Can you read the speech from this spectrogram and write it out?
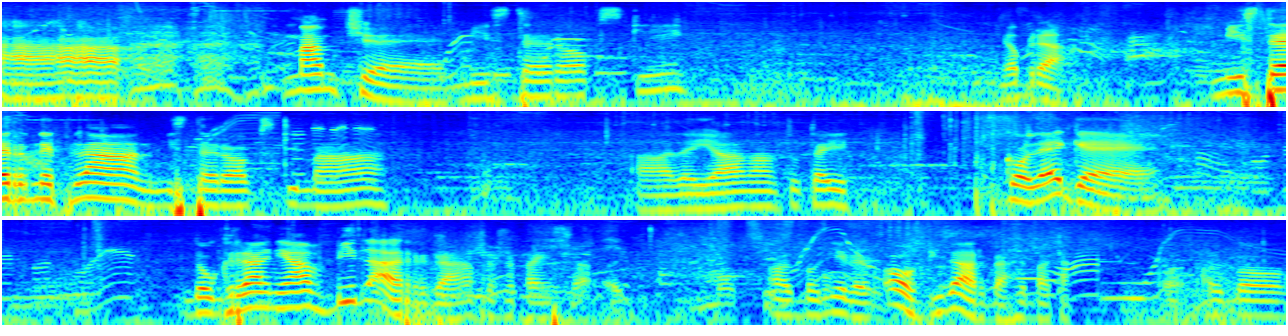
A, mam cię, misterowski. Dobra. Misterny plan misterowski ma. Ale ja mam tutaj kolegę. Do grania w bilarda, proszę państwa. Albo nie wiem, o, w bilarda chyba tak. Albo...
